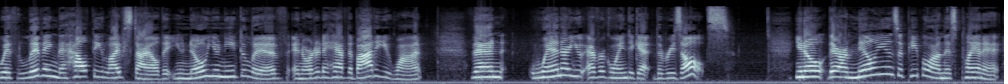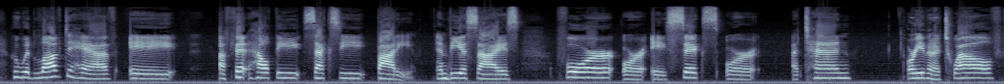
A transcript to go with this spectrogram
with living the healthy lifestyle that you know you need to live in order to have the body you want, then when are you ever going to get the results? You know, there are millions of people on this planet who would love to have a a fit, healthy, sexy body and be a size 4 or a 6 or a 10 or even a 12.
